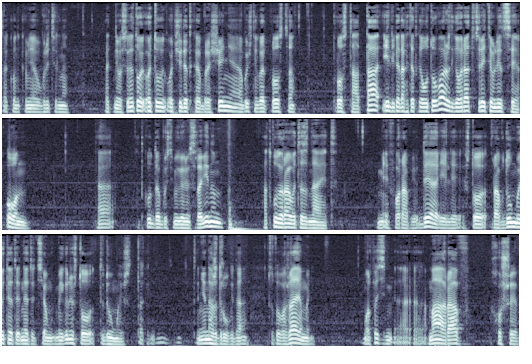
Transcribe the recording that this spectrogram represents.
Так он ко мне уважительно отнесся. Это, это очень редкое обращение. Обычно говорят просто, просто ата, или когда хотят кого-то уважить, говорят в третьем лице он. Да? Откуда, допустим, мы говорим с раввином, откуда Рав это знает? Мефо Рав Юдея, или что Рав думает на, это, на эту тему. Мы говорим, что ты думаешь. Так, это не наш друг, да, тут уважаемый. Может спросить, э, Ма Рав Хошев.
